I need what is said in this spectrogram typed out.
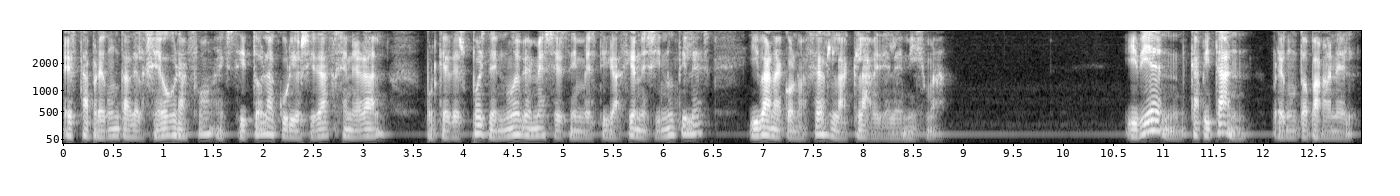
Esta pregunta del geógrafo excitó la curiosidad general porque después de nueve meses de investigaciones inútiles iban a conocer la clave del enigma. Y bien, capitán, preguntó Paganel,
